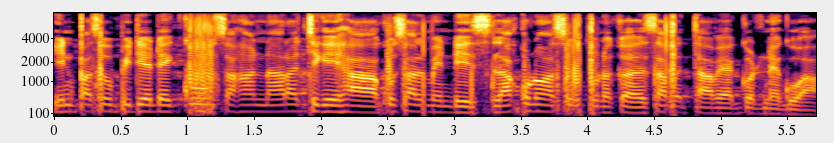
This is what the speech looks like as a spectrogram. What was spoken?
ඉන් පසු පිටියට එක් වූ සහන් ආරච්චිගේ හා කුසල් මෙන්ඩිස් ලකුණු අසූතුනක සබත්තාවයක් ගොඩ නැගවා.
